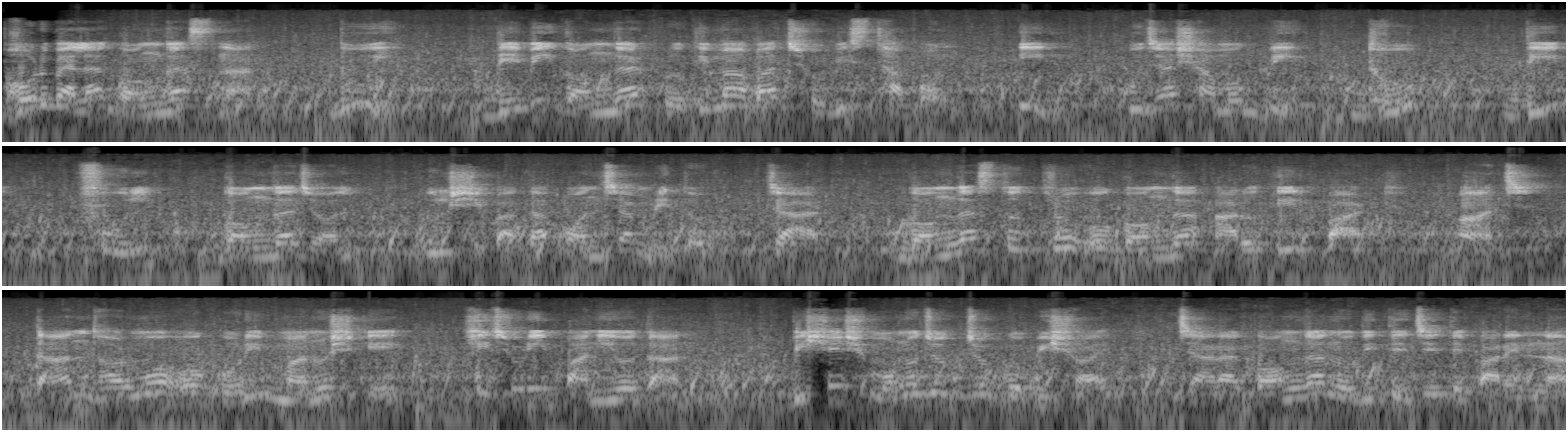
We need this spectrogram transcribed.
ভোরবেলা গঙ্গা স্নান। দুই, দেবী গঙ্গার প্রতিমা বা ছবি স্থাপন। তিন, পূজা সামগ্রী, ধূপ দ্বীপ ফুল, গঙ্গা জল, তুলসী পাতা, পঞ্চামৃত। চার, গঙ্গা স্তোত্র ও গঙ্গা আরতির পাঠ। পাঁচ, দান ও গরিব মানুষকে খিচুড়ি, পানীয় দান। বিশেষ মনোযোগযোগ্য বিষয়, যারা গঙ্গা নদীতে যেতে পারেন না,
